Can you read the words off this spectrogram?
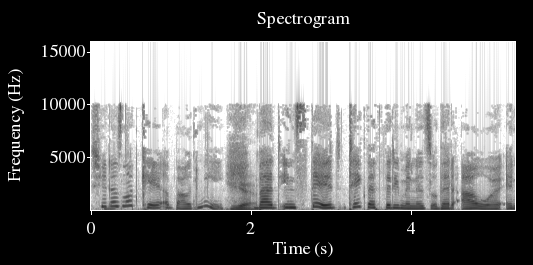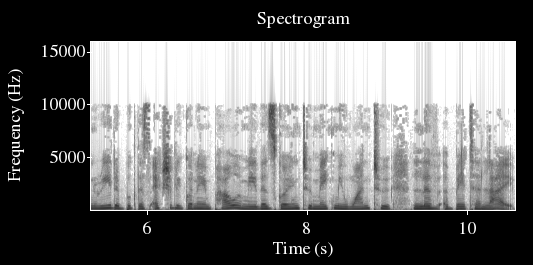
She does not care about me. Yeah. But instead, take that 30 minutes or that hour and read a book that's actually going to empower me, that's going to make me want to live a better life.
